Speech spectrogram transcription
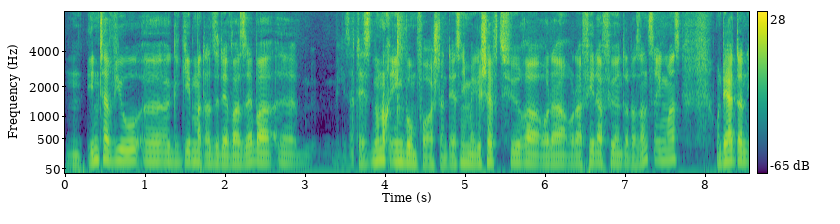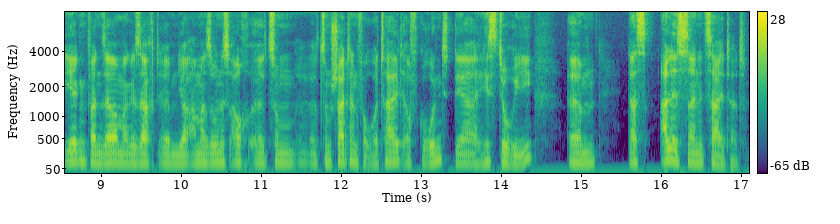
ein Interview äh, gegeben hat, also der war selber, äh, wie gesagt, der ist nur noch irgendwo im Vorstand, der ist nicht mehr Geschäftsführer oder, oder federführend oder sonst irgendwas. Und der hat dann irgendwann selber mal gesagt, ähm, ja, Amazon ist auch äh, zum, äh, zum Scheitern verurteilt aufgrund der Historie, ähm, dass alles seine Zeit hat.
